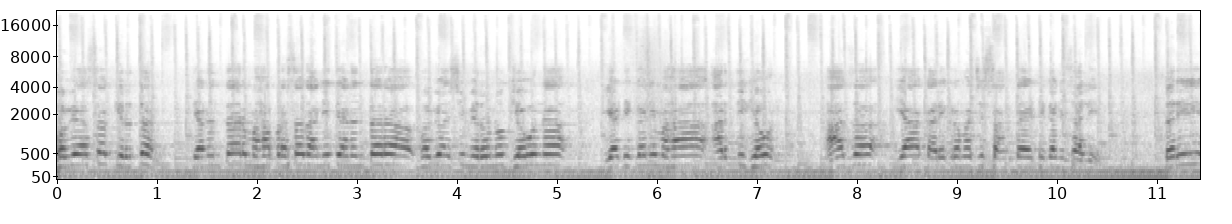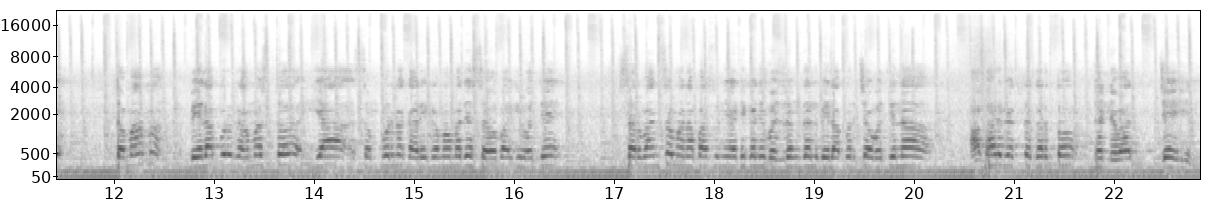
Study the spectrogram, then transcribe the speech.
भव्य असं कीर्तन त्यानंतर महाप्रसाद आणि त्यानंतर भव्य अशी मिरवणूक घेऊन या ठिकाणी महाआरती घेऊन आज या कार्यक्रमाची सांगता या ठिकाणी झाली. तरी तमाम बेलापूर ग्रामस्थ या संपूर्ण कार्यक्रमामध्ये सहभागी होते. सर्वांचं मनापासून या ठिकाणी बजरंग दल बेलापूरच्या वतीनं आभार व्यक्त करतो. धन्यवाद. जय हिंद.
